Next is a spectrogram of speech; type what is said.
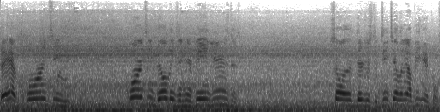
They have quarantine quarantine buildings in here being used. So they're just detailing out vehicles.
